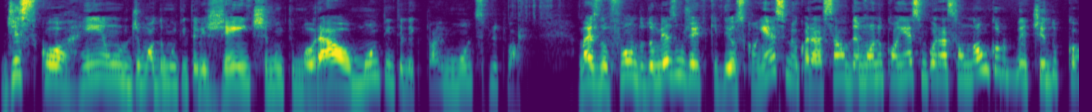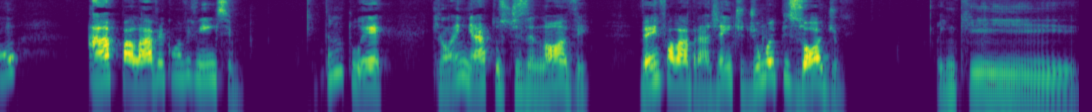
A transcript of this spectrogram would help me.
discorrendo de modo muito inteligente, muito moral, muito intelectual e muito espiritual. Mas no fundo, do mesmo jeito que Deus conhece meu coração, o demônio conhece um coração não comprometido com a palavra e com a vivência. Tanto é que lá em Atos 19, vem falar pra gente de um episódio em que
